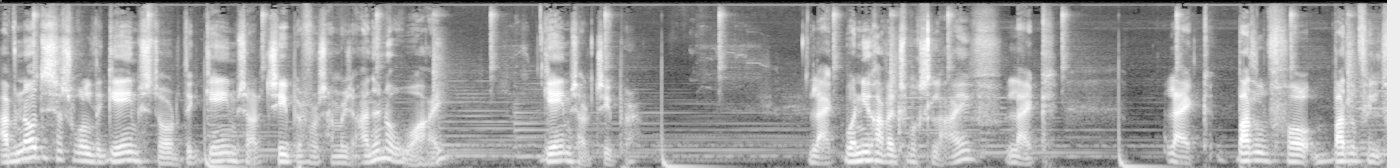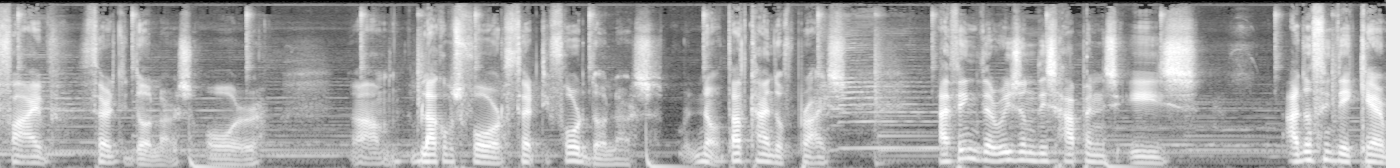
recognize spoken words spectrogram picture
I've noticed as well the game store, the games are cheaper for some reason. I don't know why. Games are cheaper. Like when you have Xbox Live, like like Battlefield Battlefield 5 $30 or um, Black Ops 4 $34. No, that kind of price. I think the reason this happens is I don't think they care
